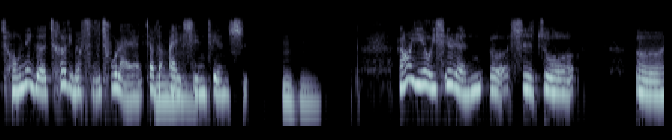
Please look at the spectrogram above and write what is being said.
从那个车里面扶出来，叫做爱心天使。嗯哼，然后也有一些人呃是做呃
